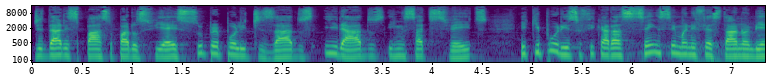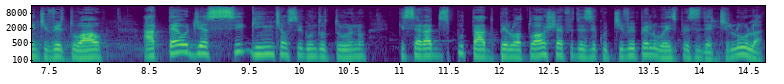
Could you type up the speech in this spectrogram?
de dar espaço para os fiéis superpolitizados, irados e insatisfeitos e que por isso ficará sem se manifestar no ambiente virtual até o dia seguinte ao segundo turno que será disputado pelo atual chefe do executivo e pelo ex-presidente Lula.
